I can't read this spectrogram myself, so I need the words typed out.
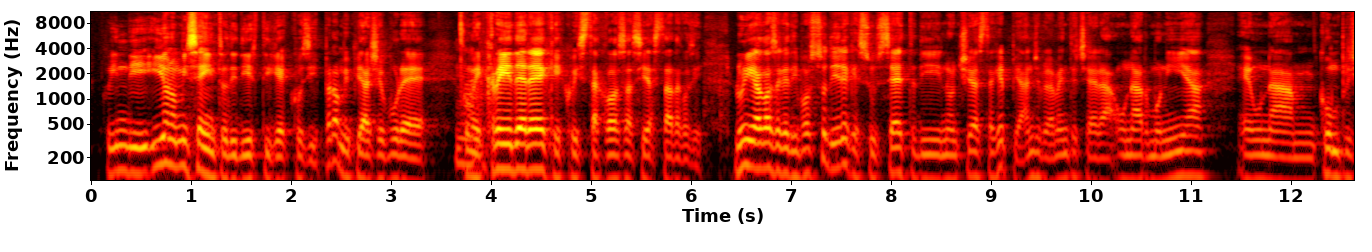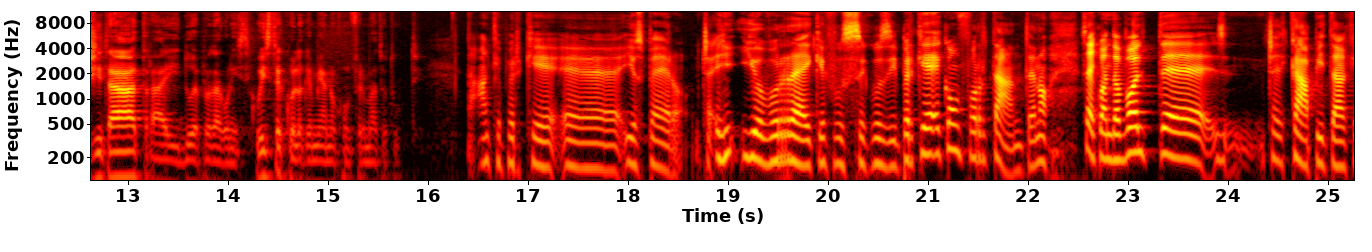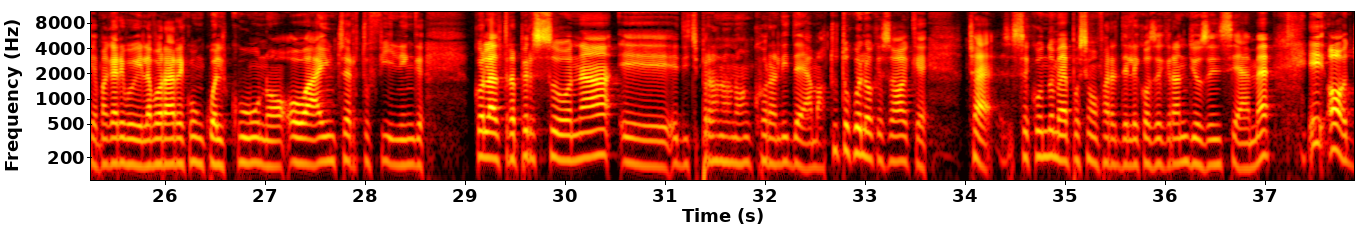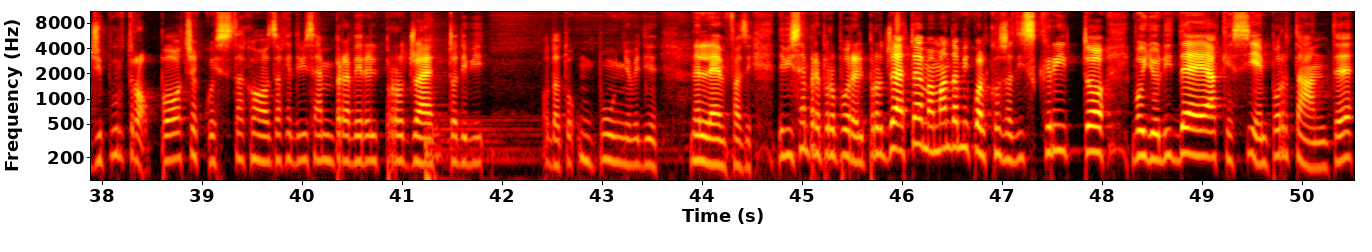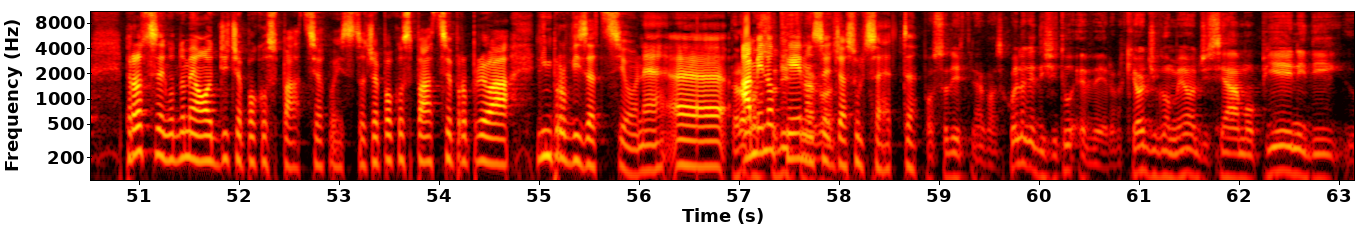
Quindi io non mi sento di dirti che è così, però mi piace pure come credere che questa cosa sia stata così. L'unica cosa che ti posso dire è che sul set di Non ci resta che piange veramente c'era un'armonia e una mh, complicità tra i due protagonisti. Questo è quello che mi hanno confermato tutti. No, Anche perché eh, io spero, cioè io vorrei che fosse così, perché è confortante, no? Sai, quando a volte cioè, capita che magari vuoi lavorare con qualcuno o hai un certo feeling con l'altra persona e, e dici però non ho ancora l'idea, ma tutto quello che so è che, cioè, secondo me possiamo fare delle cose grandiose insieme e oggi purtroppo c'è questa cosa che devi sempre avere il progetto, devi ho dato un pugno, vedi, nell'enfasi. Devi sempre proporre il progetto, eh, ma mandami qualcosa di scritto, voglio l'idea, che sia importante, però secondo me oggi c'è poco spazio a questo, c'è poco spazio proprio all'improvvisazione, eh, a meno che non sei cosa. già sul set. Posso dirti una cosa, quello che dici tu è vero, perché oggi come oggi siamo pieni di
